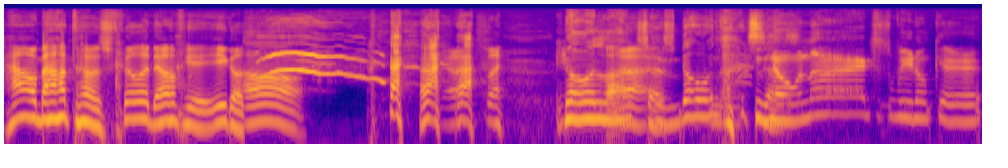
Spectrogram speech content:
How about those Philadelphia Eagles? oh, It's like, no one likes Uh, us. No one likes us. no one likes. us, We don't care.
